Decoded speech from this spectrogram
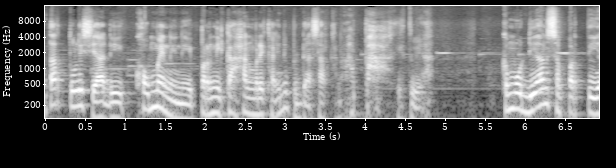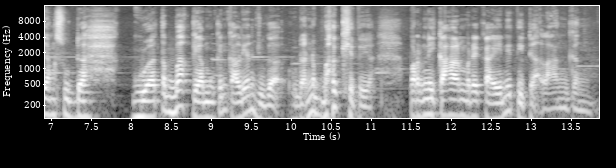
ntar tulis ya di komen ini pernikahan mereka ini berdasarkan apa gitu ya. Kemudian seperti yang sudah gue tebak ya mungkin kalian juga udah nebak gitu ya. Pernikahan mereka ini tidak langgeng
